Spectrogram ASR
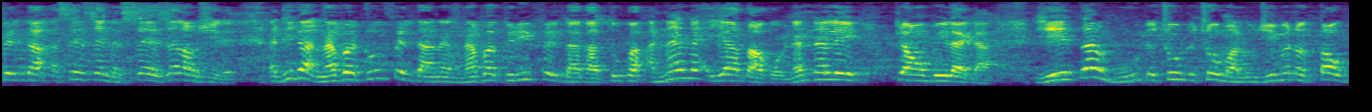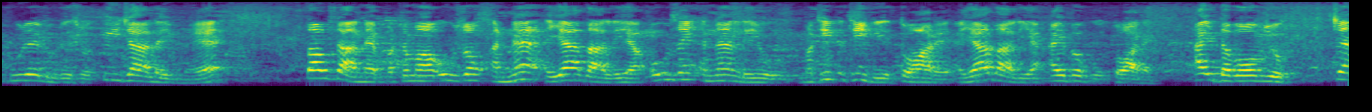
filter အဆင့်ဆင့်နဲ့10ဆင့်လောက်ရှိတယ်အဓိက number 2 filter နဲ့ number 3 filter က तू ကအနက်နဲ့အရသာကိုနည်းနည်းလေးပြောင်းပေးလိုက်တာရေတန့်ဘူးတချို့တချို့မှာလူကြီးမင်းတို့တောက်ဖူးတဲ့လူတွေဆိုသိကြလိမ့်မယ် တောက်တာနဲ့ပထမဦးဆုံးအနက်အရသာလေးကအုံစိမ့်အနက်လေးကိုမတိတတိလေးသွားတယ်အရသာလေးကအဲ့ဘက်ကိုသွားတယ်အဲ့သဘောမျိုးကြံ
